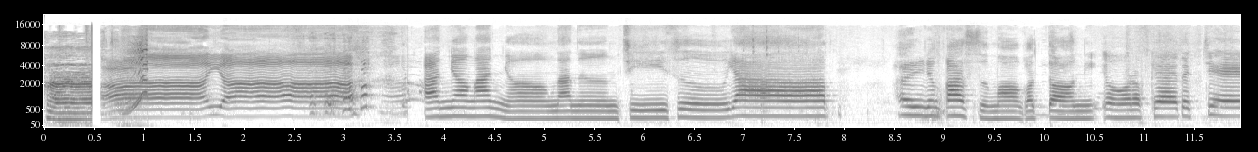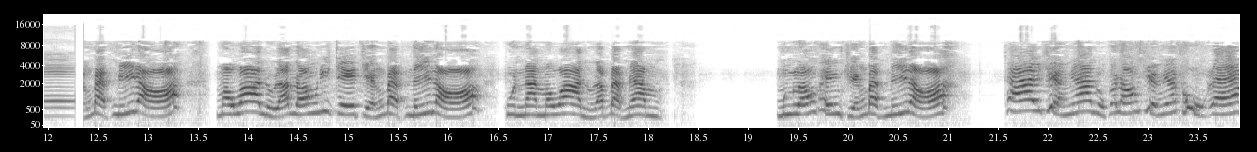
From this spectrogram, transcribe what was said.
คะอันยองอันยองนานึงจีซูยับให้ยังอาสมอก็ตอนนี้โอเราแค่เจเสียงแบบนี้เหรอ มาว่าหนูรับร้องลิเจเสียงแบบนี้เหรอ คุณนันมาว่าหนูรับแบบเนี้ยมึงร้องเพลงเสียงแบบนี้เหรอ ใช่เสียงเนี้ยหนูก็ร้องเสียงเนี้ยถูกแล้ว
